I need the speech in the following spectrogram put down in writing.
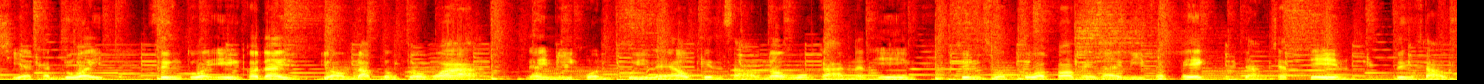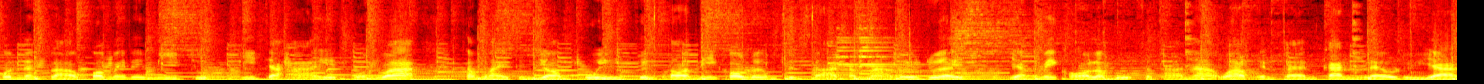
เชียร์กันด้วย ซึ่งตัวเองก็ได้ยอมรับตรงๆว่า ได้มีคนคุยแล้วเป็นสาวนอกวงการนั่นเอง ซึ่งส่วนตัวก็ไม่ได้มีสเปคอย่างชัดเจน ซึ่งสาวคนดังกล่าวก็ไม่ได้มีจุดที่จะหาเหตุผลว่า ทำไมถึงยอมคุย ซึ่งตอนนี้ก็เริ่มศึกษากันมาเรื่อยๆ ยังไม่ขอระบุสถานะว่าเป็นแฟนกันแล้วหรือยัง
